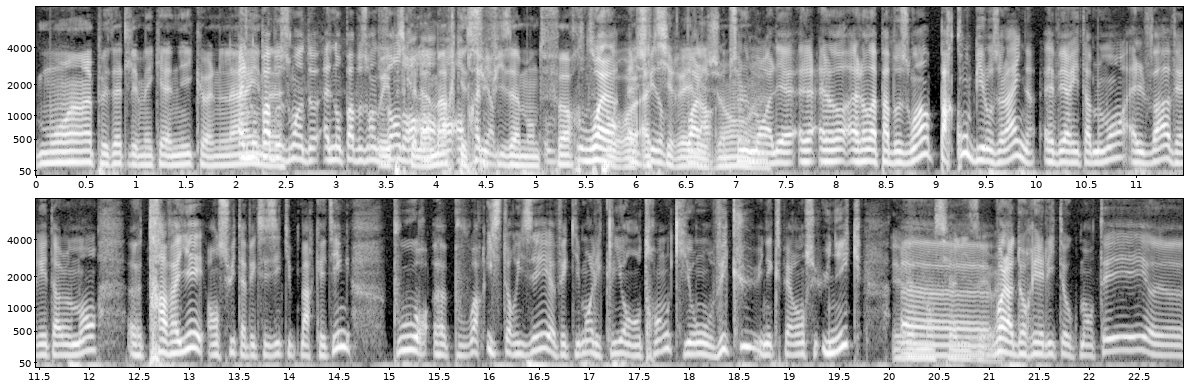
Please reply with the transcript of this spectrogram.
moins peut-être les mécaniques online. Elles n'ont pas besoin de, elles n'ont pas besoin de oui, vendre parce que la en, marque en, en est premium. suffisamment forte Voilà, pour attirer Voilà, les gens. Absolument, elle, est- elle, elle- elle en a pas besoin. Par contre, Below the Line, elle, véritablement, elle va véritablement euh, travailler ensuite avec ses équipes marketing pour euh, pouvoir historiser effectivement les clients entrants qui ont vécu une expérience unique euh, ouais. Voilà, de réalité augmentée. euh,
